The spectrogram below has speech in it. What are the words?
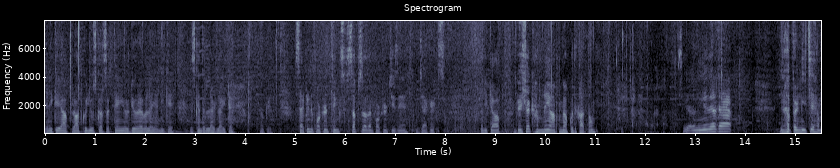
यानी कि आप रात को यूज़ कर सकते हैं, ये ड्यूरेबल है, यानी कि इसके अंदर लेड लाइट है। ओके सेकंड इंपॉर्टेंट थिंग्स सबसे ज़्यादा इंपॉर्टेंट चीज़ें हैं जैकेट्स यानी कि आप, बेशक हमने यहाँ पे, मैं आपको दिखाता हूँ। यहाँ पर नीचे हम,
